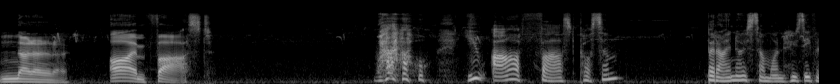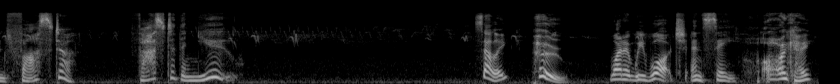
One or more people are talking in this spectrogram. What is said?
No, no, no, no. I'm fast. Wow, you are fast, Possum. But I know someone who's even faster. Faster than you. Sally, who? Why don't we watch and see? Oh, okay.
